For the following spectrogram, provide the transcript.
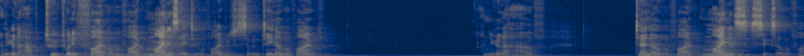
And you're going to have two, 25 over 5 minus 8 over 5, which is 17 over 5. And you're going to have 10 over 5 minus 6 over 5,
